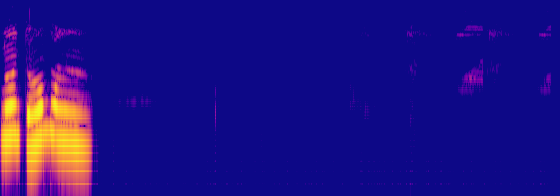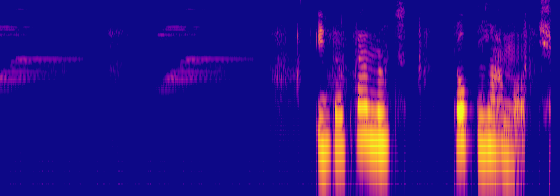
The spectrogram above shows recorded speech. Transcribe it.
No dobra. I dobranoc. Dobranoc.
